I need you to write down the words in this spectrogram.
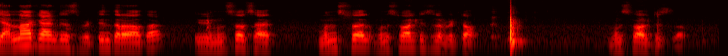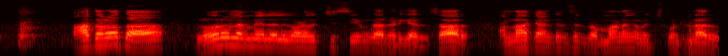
ఈ అన్నా క్యాంటీన్స్ పెట్టిన తర్వాత ఇవి మున్సిపల్ సార్ మున్సిపల్ మున్సిపాలిటీస్లో పెట్టాం. మున్సిపాలిటీస్లో. ఆ తర్వాత రూరల్ ఎమ్మెల్యేలు కూడా వచ్చి సీఎం గారిని అడిగారు సార్ అన్నా క్యాంటీన్స్ బ్రహ్మాండంగా మెచ్చుకుంటున్నారు.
